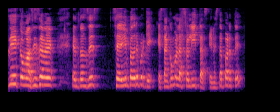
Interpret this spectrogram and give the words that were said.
sí, como así se ve. Entonces, se ve bien padre porque están como las solitas en esta parte,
